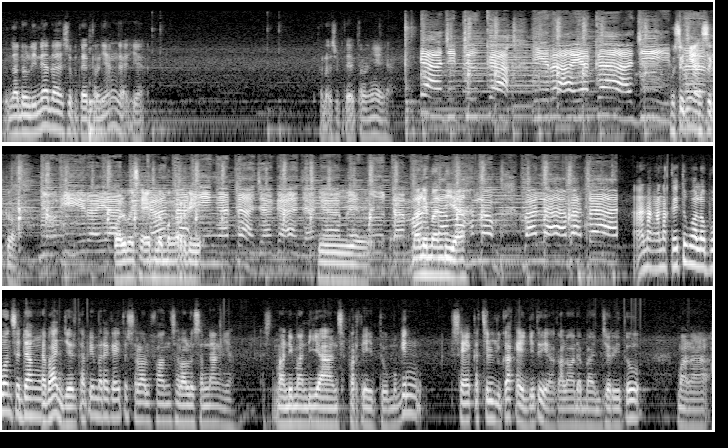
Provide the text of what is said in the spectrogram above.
Bentar dulu ini ada subtitlenya enggak ya? Ada subtitlenya ya? Musiknya asik loh iraya Walaupun saya belum mengerti. Iya. Mandi-mandi ya. Anak-anak itu walaupun sedang banjir tapi mereka itu selalu fun, selalu senang ya. Mandi-mandian seperti itu. Mungkin saya kecil juga kayak gitu ya kalau ada banjir itu malah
